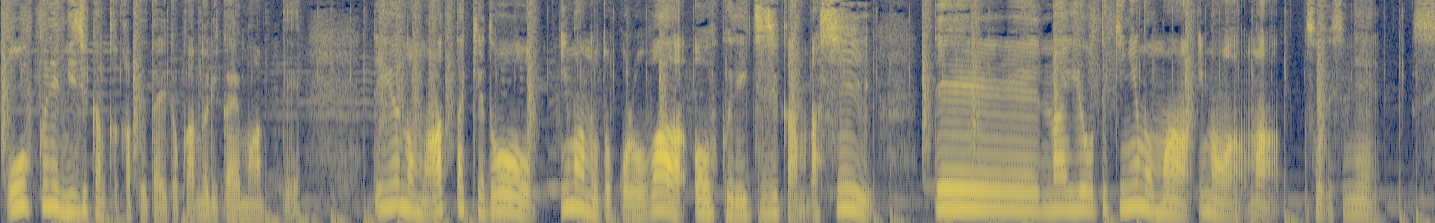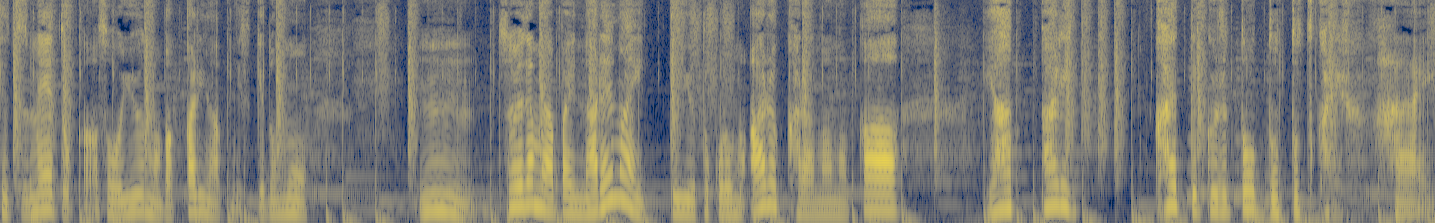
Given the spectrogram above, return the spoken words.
往復で2時間かかってたりとか乗り換えもあって。っていうのもあったけど今のところは往復で1時間だしで内容的にもまあ今はまあそうですね。説明とかそういうのばっかりなんですけどもうん。それでもやっぱり慣れないっていうところもあるからなのかやっぱり帰ってくるとどっと疲れる。はい。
